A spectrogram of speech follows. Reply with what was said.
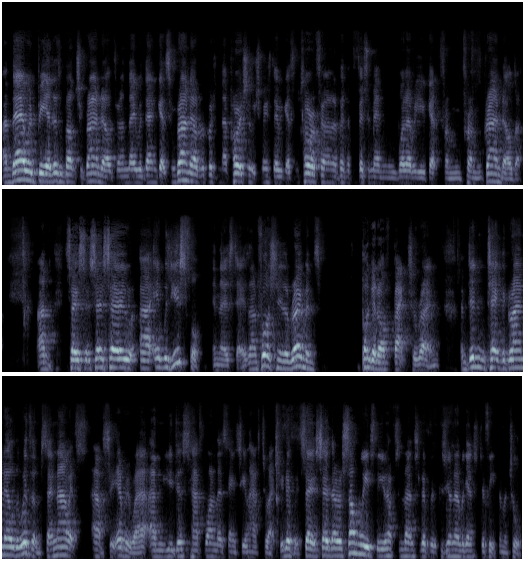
And there would be a little bunch of ground elder, and they would then get some ground elder put in their porridge, which means they would get some chlorophyll and a bit of vitamin, whatever you get from, from ground elder. Um, so, so, so, so uh, it was useful in those days. Unfortunately, the Romans buggered off back to Rome and didn't take the ground elder with them. So now it's absolutely everywhere, and you just have one of those things you have to actually live with. So, so there are some weeds that you have to learn to live with because you're never going to defeat them at all.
